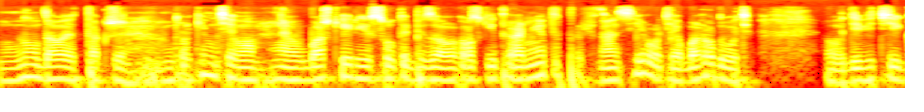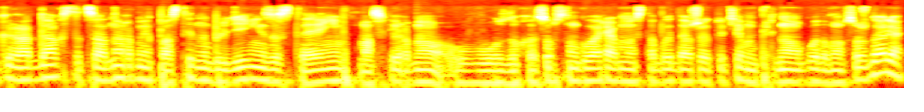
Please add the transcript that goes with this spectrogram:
Ну, давай также другим темам. В Башкирии суд обязал Росгидромет профинансировать и оборудовать в девяти городах стационарные посты наблюдения за состоянием атмосферного воздуха. Собственно говоря, мы с тобой даже эту тему перед Новым годом обсуждали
